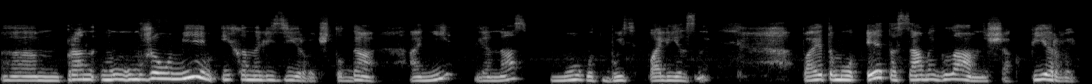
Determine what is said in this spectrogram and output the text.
э, про, мы уже умеем их анализировать, что да, они для нас могут быть полезны. Поэтому это самый главный шаг. Первый,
